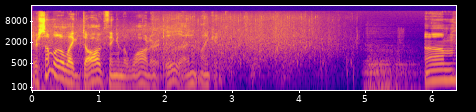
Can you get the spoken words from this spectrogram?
There's some little like dog thing in the water. Ew, I didn't like it. Um...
